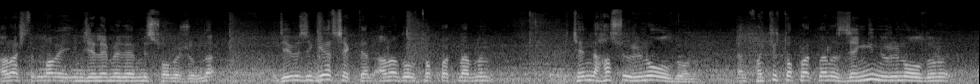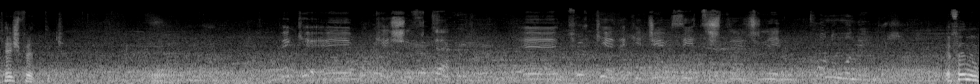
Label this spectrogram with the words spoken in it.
araştırma ve incelemelerimiz sonucunda cevizin gerçekten Anadolu topraklarının kendi has ürünü olduğunu, yani fakir topraklarının zengin ürünü olduğunu keşfettik. Peki e, bu keşifte e, Türkiye'deki ceviz yetiştiriciliğinin konumu nedir? Efendim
